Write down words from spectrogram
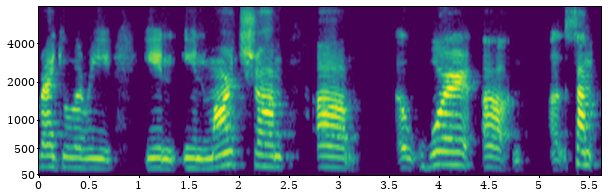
regularly in in March. Um, were uh, uh, some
